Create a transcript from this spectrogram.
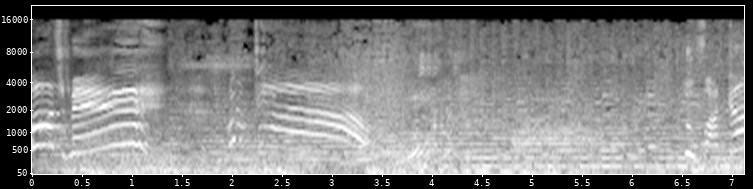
पाँच में तूफ़ान का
